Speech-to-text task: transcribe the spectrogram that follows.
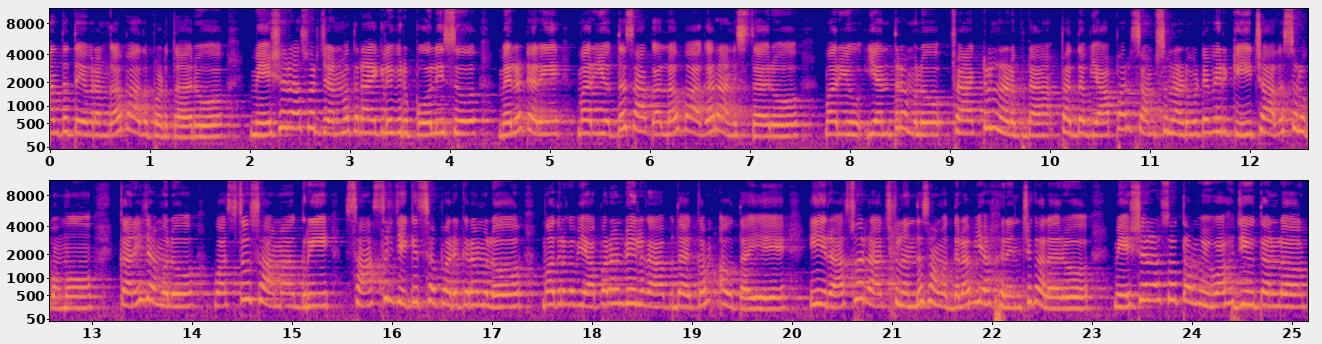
అంత తీవ్రంగా బాధపడతారు. మేషరాశి జన్మత నాయకులు వీరు పోలీసు మిలిటరీ మరియు యుద్ధ శాఖల్లో బాగా రాణిస్తారు. మరియు యంత్రములు ఫ్యాక్టరీలు నడుపుట పెద్ద వ్యాపార సంస్థలు నడుపుట వీరికి చాలా సులభము. ఖనిజములు వస్తు సామాగ్రి శాస్త్ర చికిత్స పరికరములు మొదలగు వ్యాపారం వీళ్ళకి ఆపుదాయకం అవుతాయి. ఈ రాష్ట్ర రాజకీయాలందు సమర్థలో వ్యవహరించగలరు. మేషరాశి తమ వివాహ జీవితంలో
